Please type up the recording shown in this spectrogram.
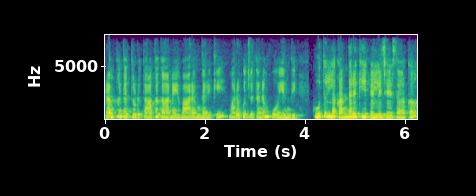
బ్రహ్మదత్తుడు తాకగానే వారందరికీ మరుగుజుతనం పోయింది. కూతుళ్ళకందరికీ పెళ్ళి చేశాక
